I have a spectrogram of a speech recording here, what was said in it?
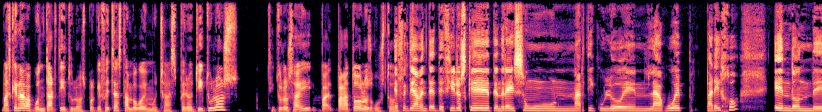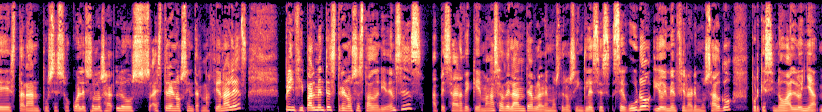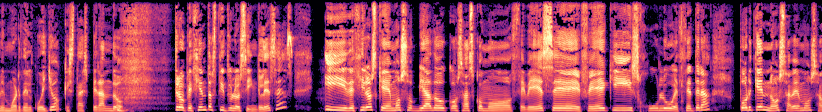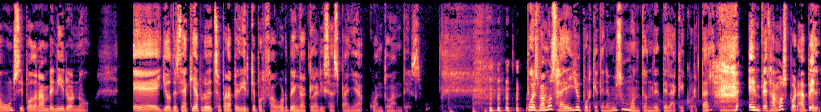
Más que nada apuntar títulos, porque fechas tampoco hay muchas, pero títulos títulos hay para todos los gustos. Efectivamente, deciros que tendréis un artículo en la web parejo en donde estarán, pues eso, cuáles son los, los, estrenos internacionales, principalmente estrenos estadounidenses, a pesar de que más adelante hablaremos de los ingleses seguro y hoy mencionaremos algo, porque si no, Aloña me muerde el cuello, que está esperando tropecientos títulos ingleses y deciros que hemos obviado cosas como CBS, FX, Hulu, etcétera, porque no sabemos aún si podrán venir o no. Eh, yo desde aquí aprovecho para pedir que por favor venga Clarisa a España cuanto antes. Pues vamos a ello porque tenemos un montón de tela que cortar. Empezamos por Apple.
